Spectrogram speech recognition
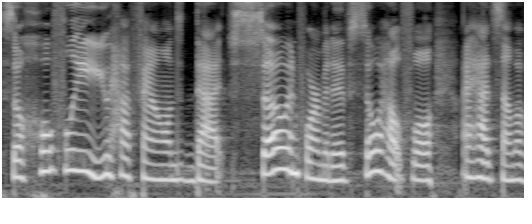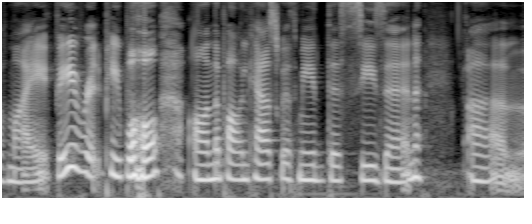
So hopefully you have found that so informative, so helpful. I had some of my favorite people on the podcast with me this season um,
